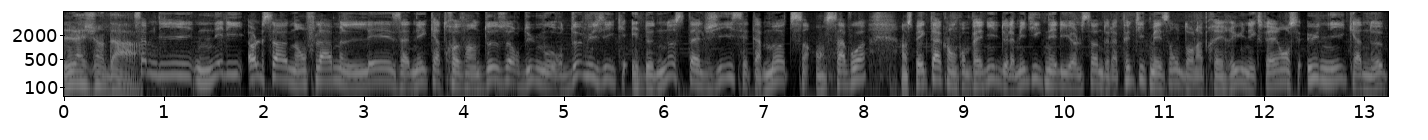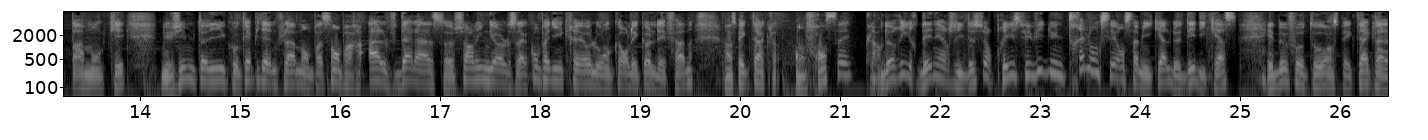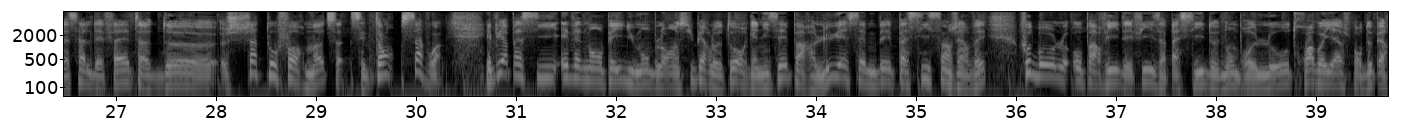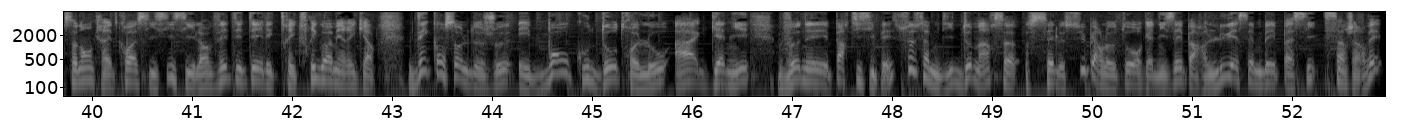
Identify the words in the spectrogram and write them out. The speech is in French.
l'agenda. Samedi, Nelly Olson enflamme les années 80. Deux heures d'humour, de musique et de nostalgie. C'est à Motz, en Savoie. Un spectacle en compagnie de la mythique Nelly Olson de la Petite Maison dans la Prairie. Une expérience unique à ne pas manquer. Du Jim Tonic au Capitaine Flamme en passant par Alf Dallas, Charlie Girls, la compagnie créole ou encore l'école des fans. Un spectacle en français, plein de rire, d'énergie, de surprise, suivi d'une très longue séance amicale de dédicaces et de photos. Un spectacle à la salle des fêtes de Châteaufort-Motz. C'est en Savoie. Et puis à Passy, événement au pays du Mont Blanc, un super loto organisé par l'USMB Passy Saint-Gervais. Football au parvis des filles à Passy, de nombreux lots, trois voyages pour deux personnes en Crète, Croatie, Sicile, un VTT électrique, frigo américain, des consoles de jeux et beaucoup d'autres lots à gagner. Venez participer ce samedi 2 mars. C'est le super loto organisé par l'USMB Passy Saint-Gervais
